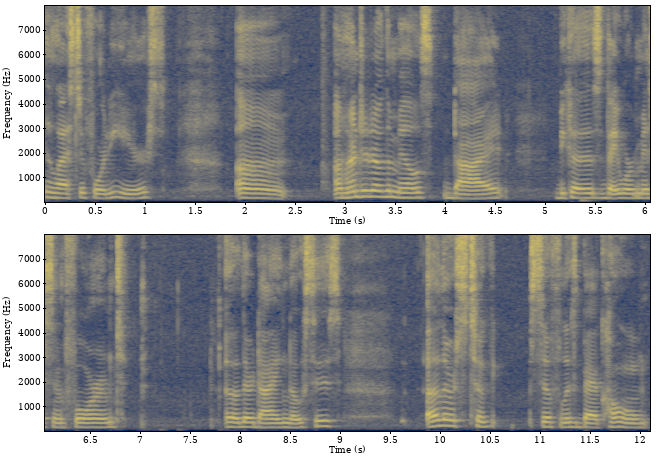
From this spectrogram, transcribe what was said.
It lasted 40 years. Um, 100 of the males died because they were misinformed of their diagnosis. Others took syphilis back home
